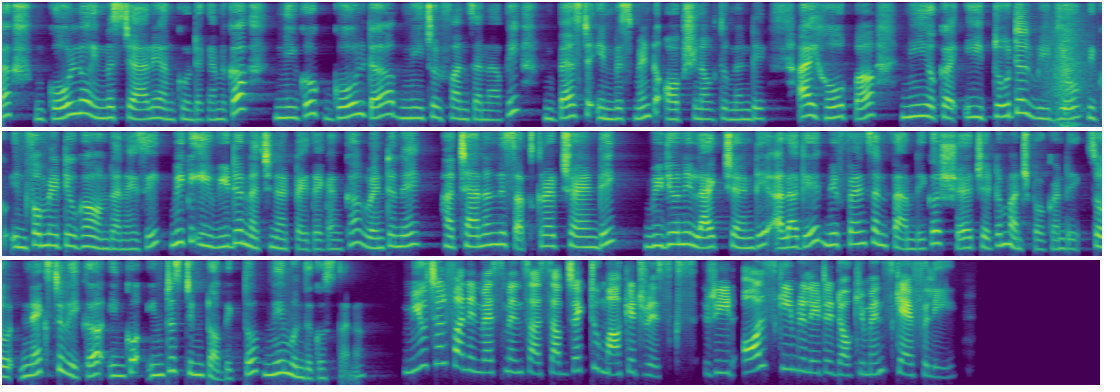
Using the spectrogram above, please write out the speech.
గోల్డ్లో ఇన్వెస్ట్ చేయాలి అనుకుంటే కనుక నీకు గోల్డ్ మ్యూచువల్ ఫండ్స్ అనేవి బెస్ట్ ఇన్వెస్ట్మెంట్ ఆప్షన్ అవుతుందండి. ఐ హోప్ మీ యొక్క ఈ టోటల్ వీడియో మీకు ఇన్ఫర్మేటివ్గా ఉందనేసి మీకు ఈ వీడియో నచ్చినట్టయితే కనుక వెంటనే ఆ ఛానల్ని సబ్స్క్రైబ్ చేయండి వీడియోని లైక్ చేయండి అలాగే మీ ఫ్రెండ్స్ అండ్ ఫ్యామిలీకి షేర్ చేయటం మర్చిపోకండి. సో నెక్స్ట్ వీక్ ఇంకో ఇంట్రెస్టింగ్ టాపిక్తో మీ ముందుకు వస్తాను. Mutual fund investments are subject to market risk read all scheme related documents carefully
